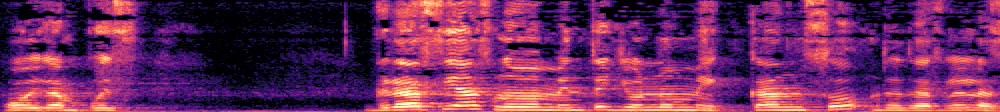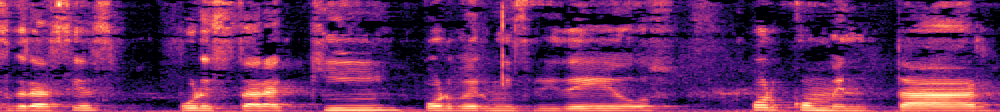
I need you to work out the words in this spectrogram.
Oigan, pues gracias nuevamente. Yo no me canso de darle las gracias por estar aquí, por ver mis videos, por comentar,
